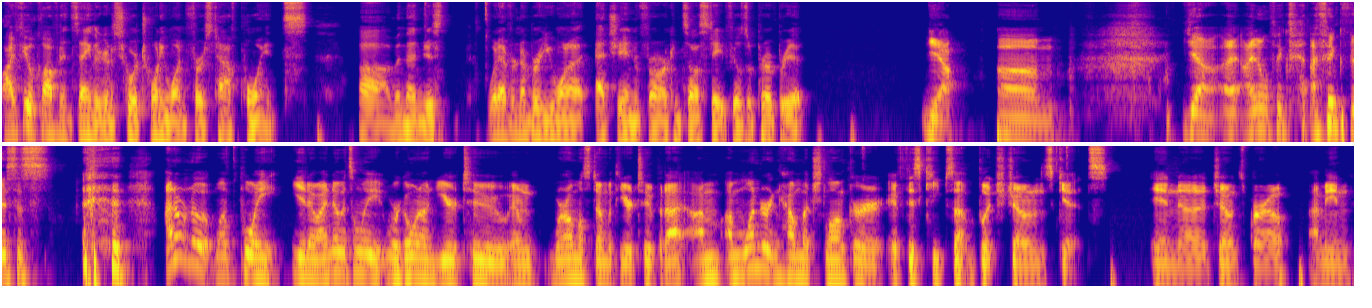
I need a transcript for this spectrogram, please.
I feel confident saying they're going to score 21 first half points, um, and then just whatever number you want to etch in for Arkansas State feels appropriate. Yeah, um, yeah. I, I don't think I think this is I don't know at what point, you know, I know it's only we're going on year two and we're almost done with year two, but I, I'm I'm wondering how much longer if this keeps up Butch Jones gets in uh, Jonesboro. I mean,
